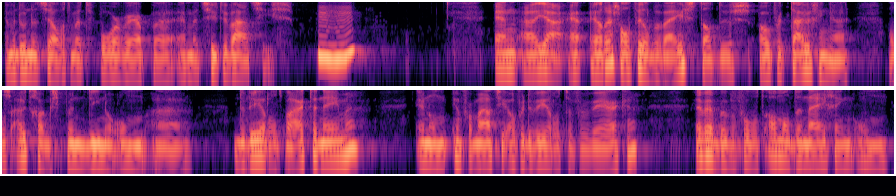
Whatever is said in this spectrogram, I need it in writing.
En we doen hetzelfde met voorwerpen en met situaties. Mhm. En eh, ja, er, er is al veel bewijs dat dus overtuigingen als uitgangspunt dienen om eh, de wereld waar te nemen en om informatie over de wereld te verwerken. En we hebben bijvoorbeeld allemaal de neiging om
